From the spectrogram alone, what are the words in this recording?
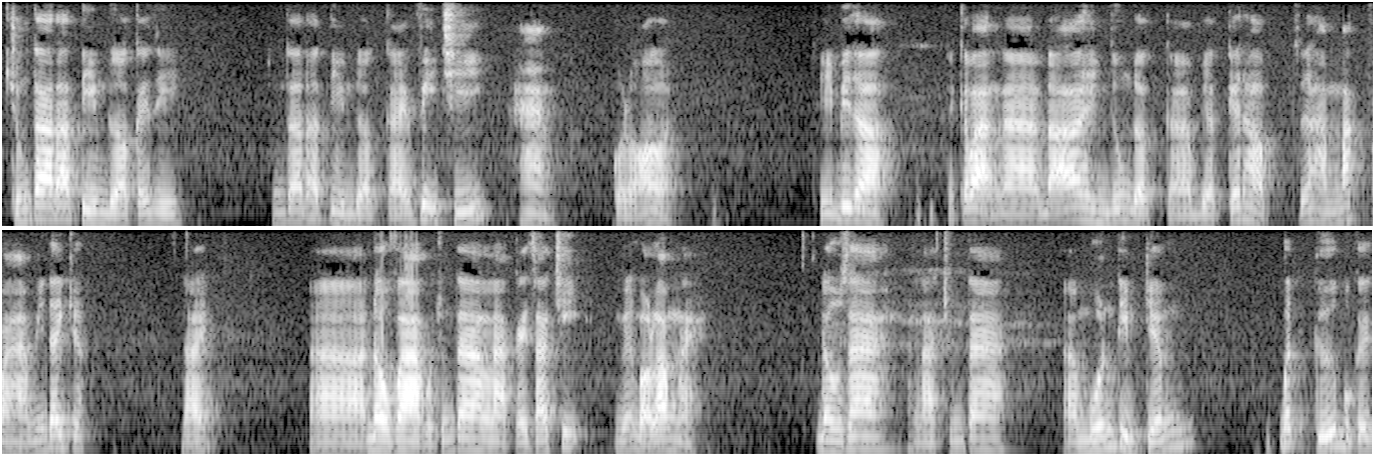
chúng ta đã tìm được cái gì? Chúng ta đã tìm được cái vị trí hàng của nó rồi. Thì bây giờ, thì các bạn à, đã hình dung được à, việc kết hợp giữa hàm mắc và hàm index chưa? Đấy à, đầu vào của chúng ta là cái giá trị Nguyễn Bảo Long này. Đầu ra là chúng ta à, muốn tìm kiếm bất cứ một cái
